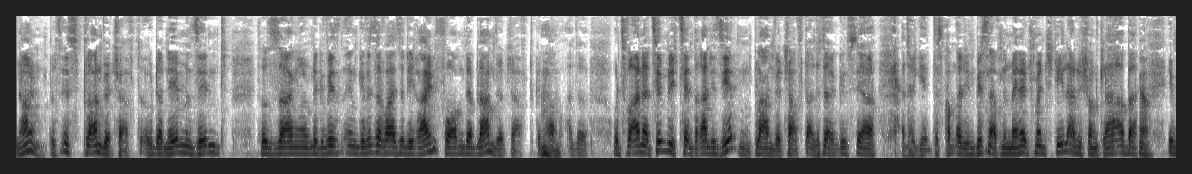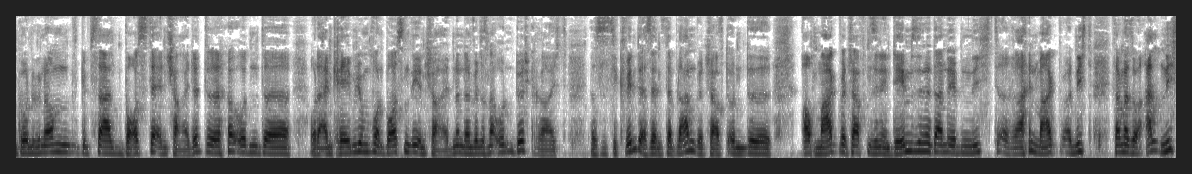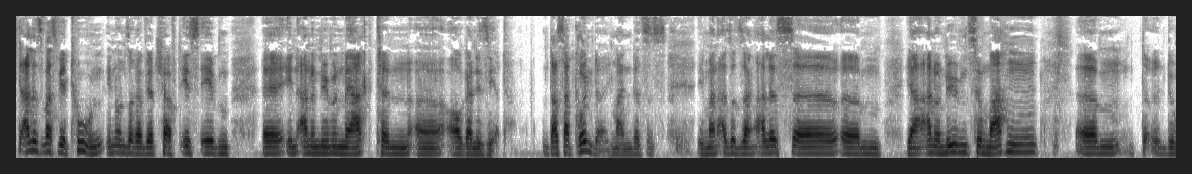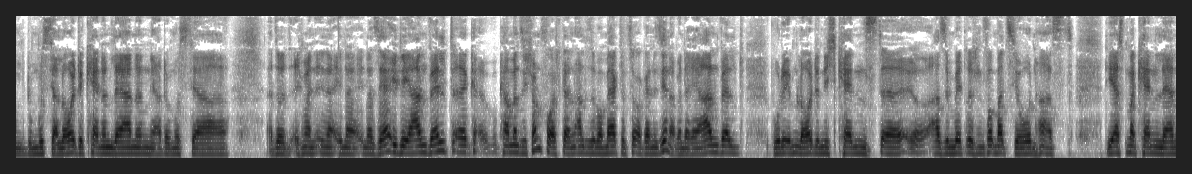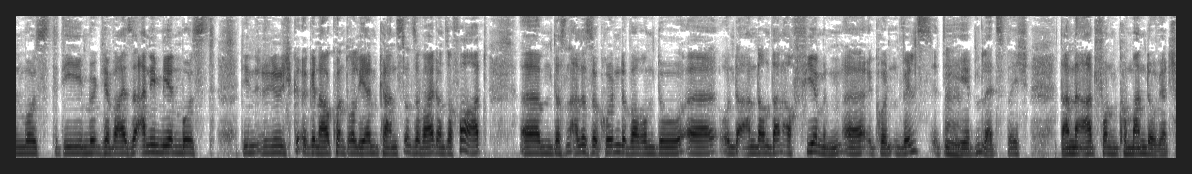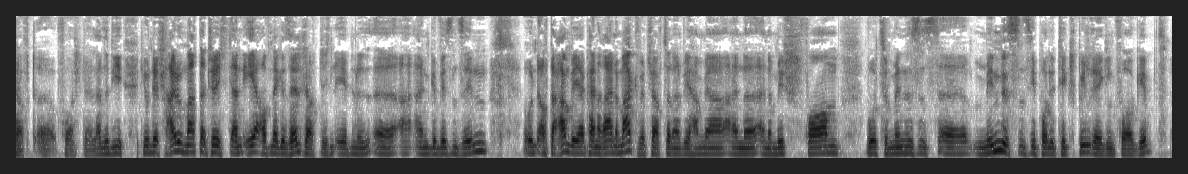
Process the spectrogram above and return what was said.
Nein, das ist Planwirtschaft. Unternehmen sind sozusagen eine gewisse, in gewisser Weise die Reinform der Planwirtschaft. Genau. Mhm. Also, und zwar einer ziemlich zentralisierten Planwirtschaft. Also da gibt's ja, also das kommt natürlich ein bisschen auf den Managementstil eigentlich schon klar, aber ja. im Grunde genommen gibt's da einen Boss, der entscheidet äh, und äh, oder ein Gremium von Bossen, die entscheiden und dann wird es nach unten durchgereicht. Das ist die Quintessenz der Planwirtschaft. Und äh, auch Marktwirtschaften sind in dem Sinne dann eben nicht rein Markt, nicht, sagen wir so, all, nicht alles, was wir tun, tun in unserer Wirtschaft, ist eben äh, in anonymen Märkten äh, organisiert das hat Gründe. Ich meine, das ist, ich meine, also sozusagen alles äh, ähm, ja anonym zu machen. Ähm, du, du musst ja Leute kennenlernen, ja, du musst ja, also ich meine, in einer, in einer, in einer sehr idealen Welt äh, kann man sich schon vorstellen, alles über Märkte zu organisieren. Aber in der realen Welt, wo du eben Leute nicht kennst, äh, asymmetrische Informationen hast, die erstmal kennenlernen musst, die möglicherweise animieren musst, die, die du nicht genau kontrollieren kannst und so weiter und so fort. Ähm, das sind alles so Gründe, Gründe, warum du äh, unter anderem dann auch Firmen äh, gründen willst, die mhm. eben letztlich dann eine Art von Kommandowirtschaft äh, vorstellen. Also die, die Unterscheidung macht natürlich dann eher auf einer gesellschaftlichen Ebene äh, einen gewissen Sinn. Und auch da haben wir ja keine reine Marktwirtschaft, sondern wir haben ja eine, eine Mischform, wo zumindest äh, mindestens die Politik Spielregeln vorgibt.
